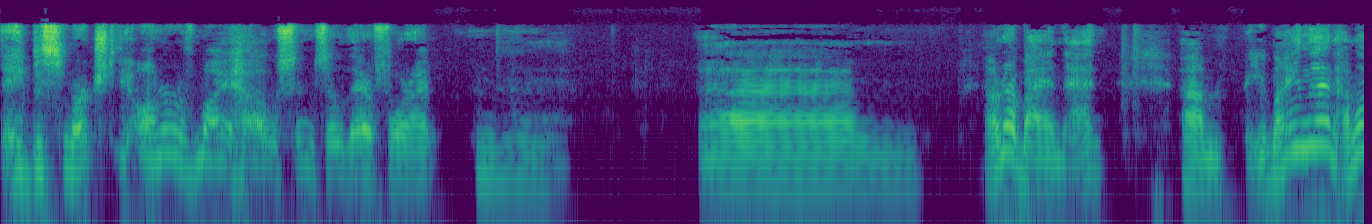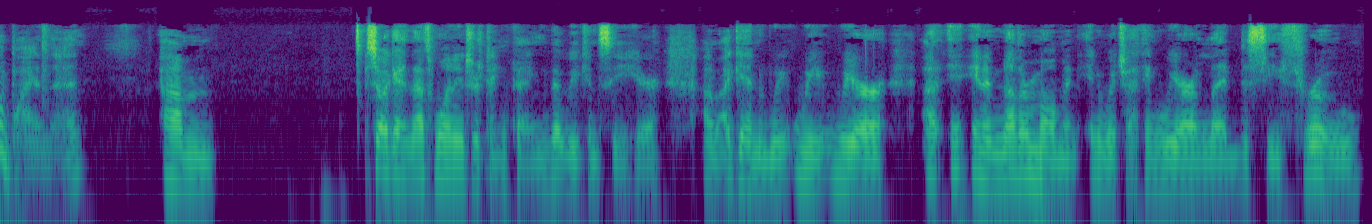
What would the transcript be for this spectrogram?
They besmirched the honor of my house, and so therefore I. Mm, um, I'm not buying that. Um, are you buying that? I'm not buying that. Um, so again, that's one interesting thing that we can see here. Um, again, we, we, we are uh, in another moment in which I think we are led to see through,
